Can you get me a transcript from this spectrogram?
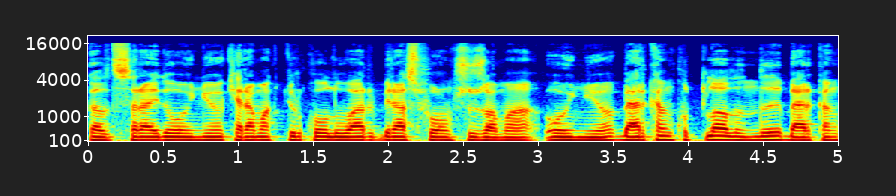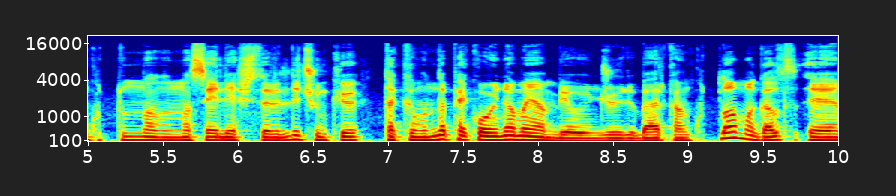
Galatasaray'da oynuyor. Kerem Aktürkoğlu var. Biraz formsuz ama oynuyor. Berkan Kutlu alındı. Berkan Kutlu'nun alınması eleştirildi. Çünkü takımında pek oynamayan bir oyuncuydu Berkan Kutlu ama Galat e,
